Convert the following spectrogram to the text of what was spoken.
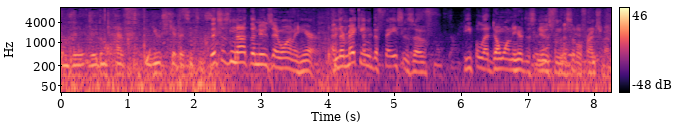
and they, they don't have huge capacities. this is not the news they want to hear. And they're making the faces of people that don't want to hear this news from this little Frenchman.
